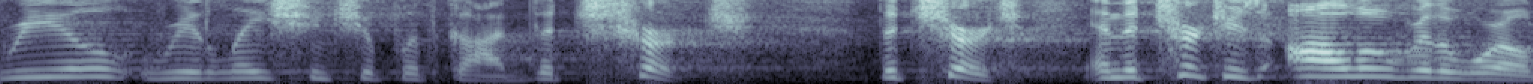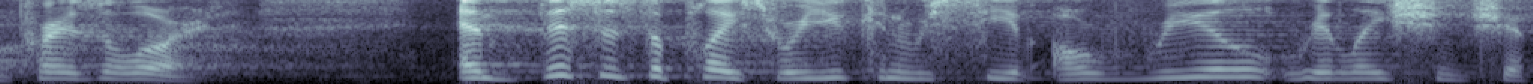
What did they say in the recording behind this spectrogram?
real relationship with God, the church. The church. And the church is all over the world, praise the Lord. And this is the place where you can receive a real relationship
